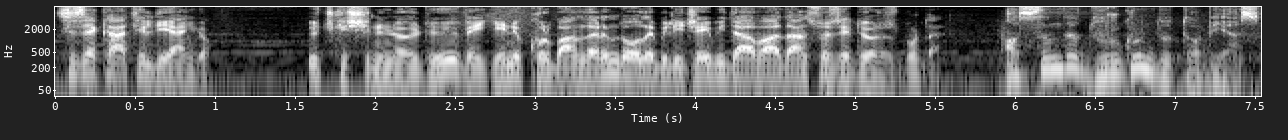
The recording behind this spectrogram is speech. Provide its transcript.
Size katil diyen yok. Üç kişinin öldüğü ve yeni kurbanların da olabileceği bir davadan söz ediyoruz burada. Aslında durgundu Tobias.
